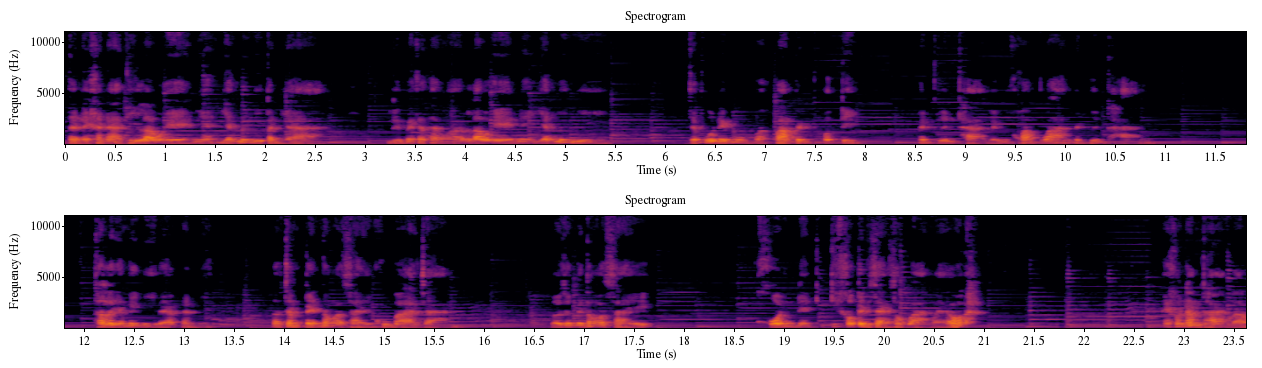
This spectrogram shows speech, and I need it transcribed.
แต่ในขณะที่เราเองเนี่ยยังไม่มีปัญญา หรือแม้กระทั่งว่าเราเองเนี่ยยังไม่มีจะพูดในมุมว่าความเป็นปกติ เป็นพื้นฐานหรือมีความว่างเป็นพื้นฐาน ถ้าเรายังไม่มีแบบนั้นเนี่ยเราจำเป็นต้องอาศัยครูบาอาจารย์ เราจำเป็นต้องอาศัยคนเนี่ยที่เขาเป็นแสงสว่างแล้ว ให้เขานำทางเรา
